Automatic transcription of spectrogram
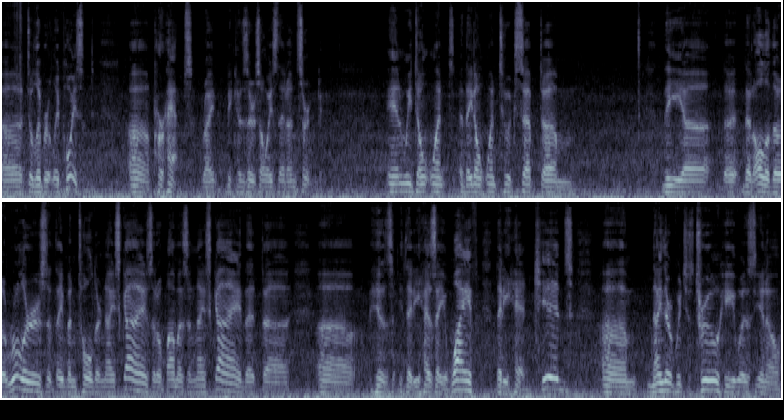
uh, deliberately poisoned, uh, perhaps, right? Because there's always that uncertainty and we don't want they don't want to accept um, the, uh, the that all of the rulers that they've been told are nice guys that Obama's a nice guy that uh, uh, his that he has a wife that he had kids um, neither of which is true he was you know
